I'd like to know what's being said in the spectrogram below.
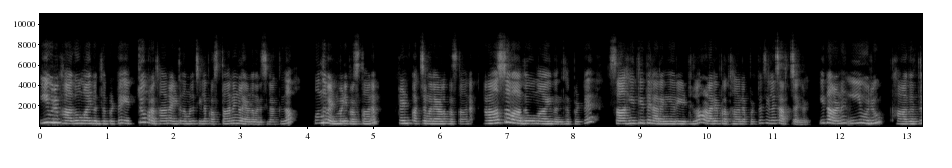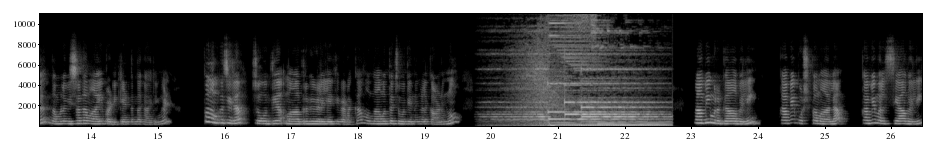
ഈ ഒരു ഭാഗവുമായി ബന്ധപ്പെട്ട് ഏറ്റവും പ്രധാനമായിട്ട് നമ്മൾ ചില പ്രസ്ഥാനങ്ങളെയാണ് മനസ്സിലാക്കുക. ഒന്ന് വെൺമണി പ്രസ്ഥാനം രണ്ട് പച്ചമലയാള പ്രസ്ഥാനം. റാസവാദവുമായി ബന്ധപ്പെട്ട് സാഹിത്യത്തിൽ അരങ്ങേറിയിട്ടുള്ള വളരെ പ്രധാനപ്പെട്ട ചില ചർച്ചകൾ. ഇതാണ് ഈ ഒരു ഭാഗത്ത് നമ്മൾ വിശദമായി പഠിക്കേണ്ടുന്ന കാര്യങ്ങൾ. ഇപ്പൊ നമുക്ക് ചില ചോദ്യ മാതൃകകളിലേക്ക് കടക്കാം. ഒന്നാമത്തെ ചോദ്യം നിങ്ങൾ കാണുന്നു. കവി മൃഗാവലി കവി പുഷ്പമാല കവി മത്സ്യാവലി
